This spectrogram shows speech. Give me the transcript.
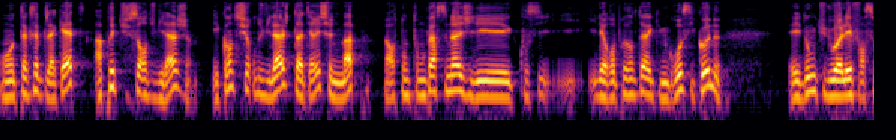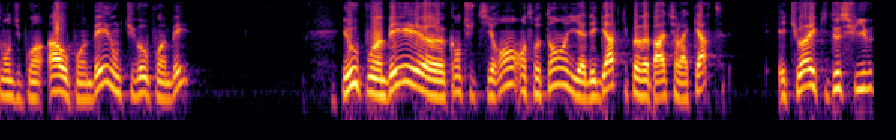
on t'accepte la quête. Après, tu sors du village et quand tu sors du village, tu atterris sur une map. Alors, ton, personnage, il est représenté avec une grosse icône. Et donc tu dois aller forcément du point A au point B, donc tu vas au point B. Et au point B, euh, quand tu t'y rends, entre temps, il y a des gardes qui peuvent apparaître sur la carte, et tu vois, et qui te suivent,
